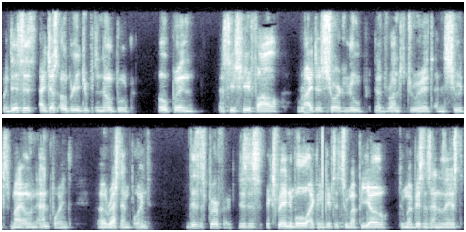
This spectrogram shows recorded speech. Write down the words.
But this is I just open a Jupyter notebook, open a CSV file, write a short loop that runs through it and shoots my own endpoint, uh, REST endpoint this is perfect. This is explainable. I can give it to my PO, to my business analyst.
